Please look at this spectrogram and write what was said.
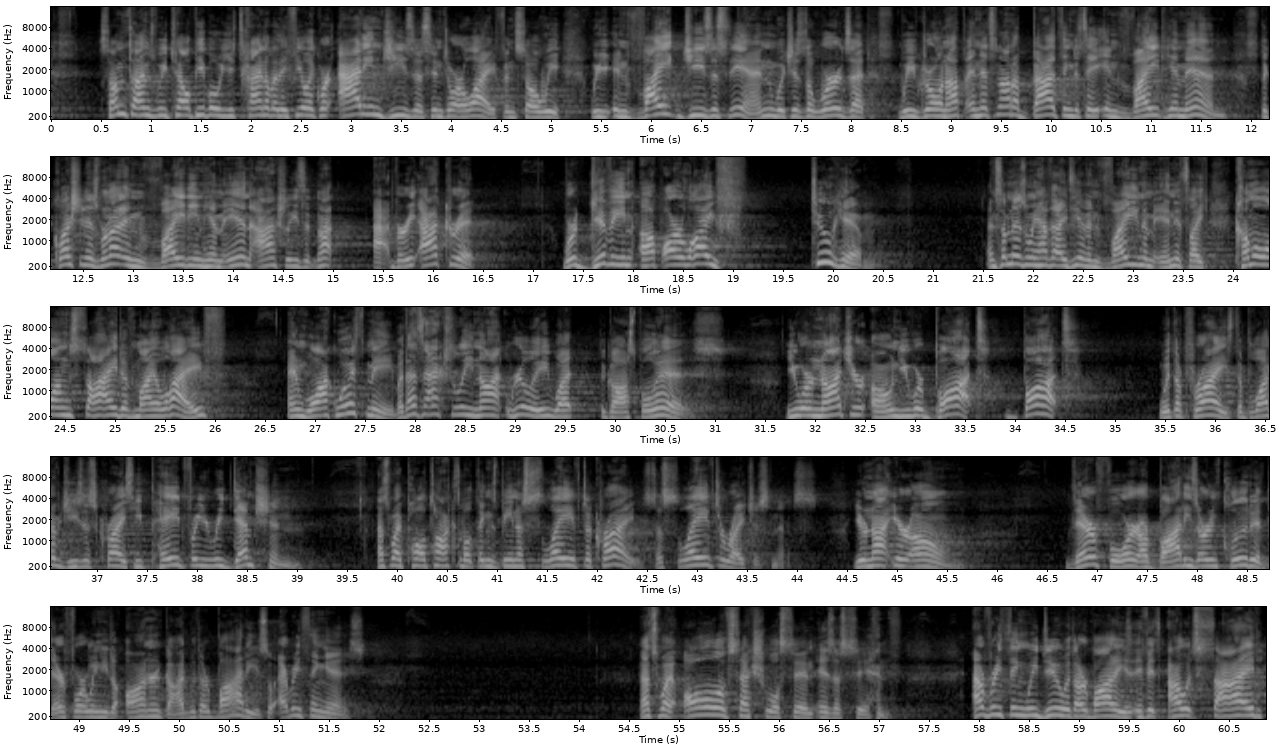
sometimes we tell people it's kind of they feel like we're adding Jesus into our life. And so we, we invite Jesus in, which is the words that we've grown up, and it's not a bad thing to say invite him in. The question is, we're not inviting him in. Actually, is it not very accurate? We're giving up our life to him. And sometimes when we have the idea of inviting him in, it's like, come alongside of my life and walk with me. But that's actually not really what the gospel is. You are not your own, you were bought, bought with a price, the blood of Jesus Christ. He paid for your redemption. That's why Paul talks about things being a slave to Christ, a slave to righteousness. You're not your own. Therefore, our bodies are included. Therefore, we need to honor God with our bodies. So everything is. That's why all of sexual sin is a sin. Everything we do with our bodies, if it's outside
